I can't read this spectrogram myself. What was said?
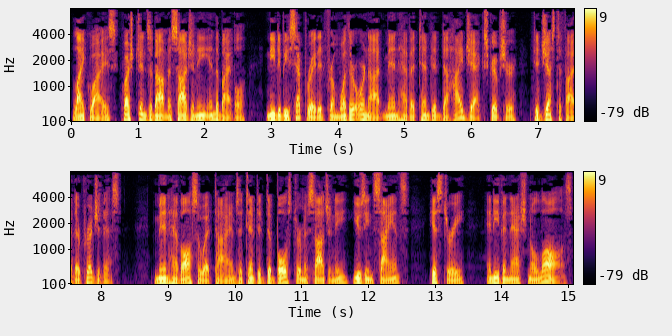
Likewise, questions about misogyny in the Bible need to be separated from whether or not men have attempted to hijack Scripture to justify their prejudice. Men have also at times attempted to bolster misogyny using science, history, and even national laws,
